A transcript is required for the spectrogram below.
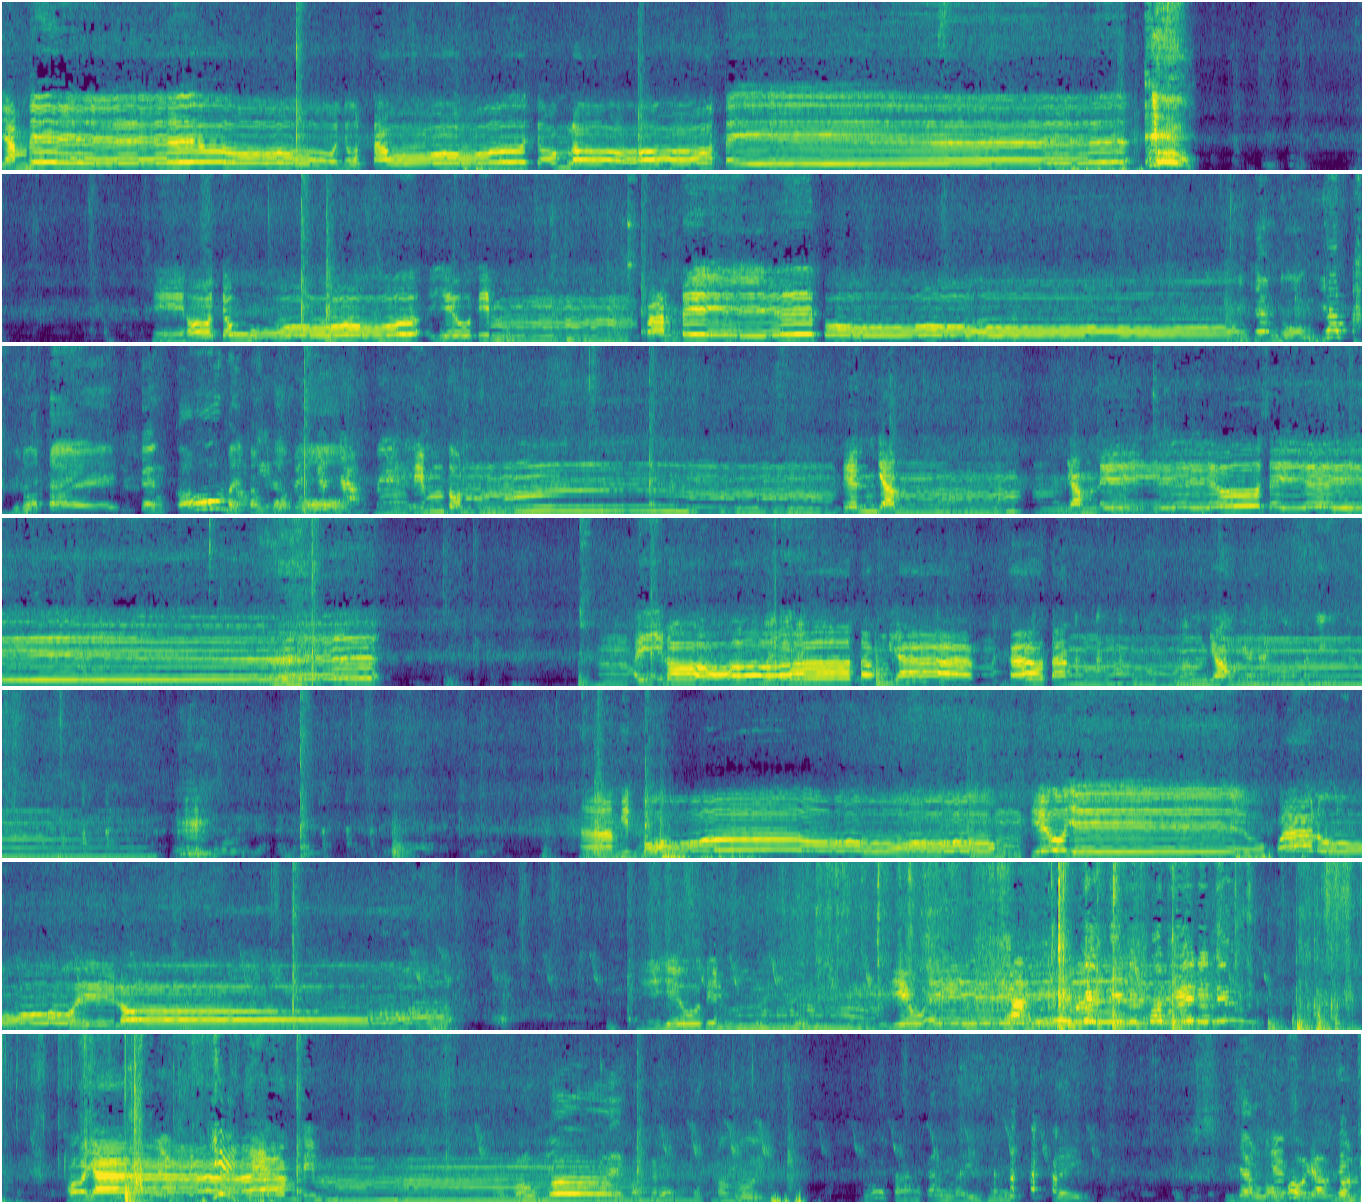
dầm thế nhốt tàu trong lò tê. Thì họ chú yêu tim phan tê. ช่างหนงยับพี่รถแต่แกงก็ไม่ต้องปวดโลกเต็มตนเทนยำยำเนเซไอ้ลอต้องอย่างข้าวตังยอง anh chiếu dèo qua lối lo yêu tim yêu ê. Thôi à, ya tim con con người căng lấy chú lấy Rằng nó có rộng tôn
